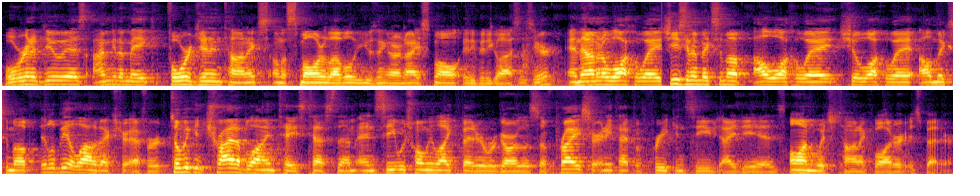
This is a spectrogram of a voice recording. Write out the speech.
What we're gonna do is I'm gonna make four gin and tonics on a smaller level using our nice small itty bitty glasses here. And then I'm gonna walk away. She's gonna mix them up. I'll walk away. She'll walk away. I'll mix them up. It'll be a lot of extra effort. So we can try to blind taste test them and see which one we like better regardless of price or any type of preconceived ideas on which tonic water is better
